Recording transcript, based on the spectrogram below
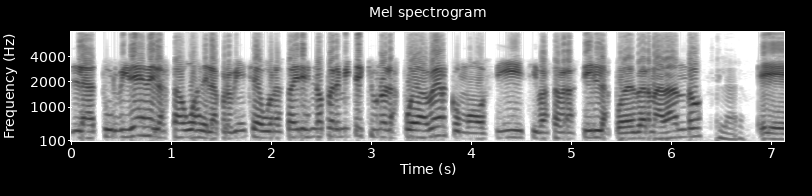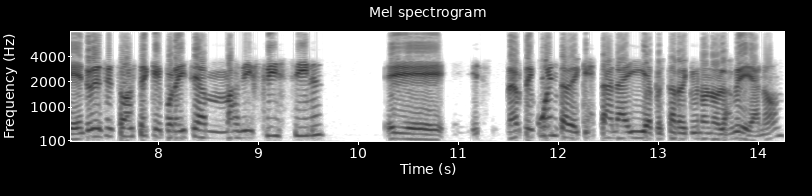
la turbidez de las aguas de la provincia de Buenos Aires no permite que uno las pueda ver como si si vas a Brasil las puedes ver nadando. Claro. Eh, entonces eso hace que por ahí sea más difícil eh, darte cuenta de que están ahí a pesar de que uno no las vea, ¿no?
